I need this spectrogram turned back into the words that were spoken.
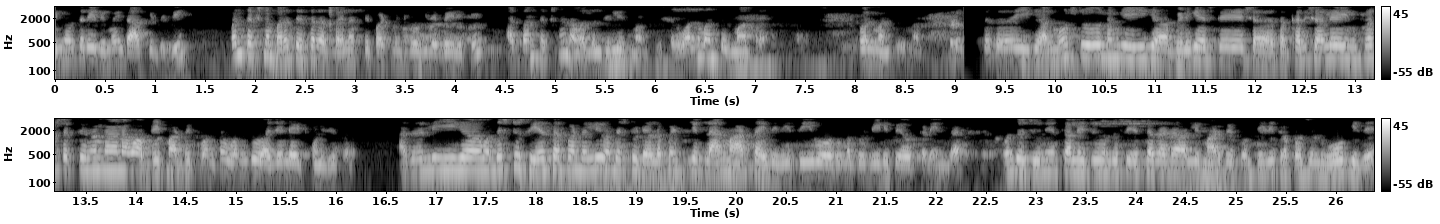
ಇನ್ನೊಂದ್ಸರಿ ರಿಮೈಂಡ್ ಹಾಕಿದ್ದೀವಿ. ಬಂದ ತಕ್ಷಣ ಬರುತ್ತೆ ಸರ್, ಅದು ಫೈನಾನ್ಸ್ ಡಿಪಾರ್ಟ್ಮೆಂಟ್ಗೆ ಹೋಗಿದೆ ಬೇಡಿಕೆ. ಅದು ಬಂದ ತಕ್ಷಣ ನಾವು ಅದನ್ನು ರಿಲೀಸ್ ಮಾಡ್ತೀವಿ ಸರ್. ಒನ್ ಮಂತ್ ಮಾತ್ರ. ಒನ್ ಮಂತ್ ಮಾತ್ರ. ಸರ್, ಈಗ ಆಲ್ಮೋಸ್ಟ್ ನಮಗೆ ಈಗ ಬೆಳಿಗ್ಗೆ ಅಷ್ಟೇ ಶ, ಸರ್ಕಾರಿ ಶಾಲೆ ಇನ್ಫ್ರಾಸ್ಟ್ರಕ್ಚರನ್ನು ನಾವು ಅಪ್ಡೇಟ್ ಮಾಡಬೇಕು ಅಂತ ಒಂದು ಅಜೆಂಡಾ ಇಟ್ಕೊಂಡಿದ್ದೀವಿ ಸರ್. ಅದರಲ್ಲಿ ಈಗ ಒಂದಷ್ಟು ಸಿ ಎಸ್ ಆರ್ ಫಂಡಲ್ಲಿ ಒಂದಷ್ಟು ಡೆವಲಪ್ಮೆಂಟ್ಸ್ಗೆ ಪ್ಲ್ಯಾನ್ ಮಾಡ್ತಾ ಇದ್ದೀವಿ ಸಿ ಇ ಅವರು ಮತ್ತು ಡಿ ಡಿ ಪಿ ಅವ್ರ ಕಡೆಯಿಂದ. ಒಂದು ಜೂನಿಯರ್ ಕಾಲೇಜು ಒಂದು ಸಿ ಎಸ್ ಆರ್ ಅಲ್ಲಿ ಮಾಡಬೇಕು ಅಂತೇಳಿ ಪ್ರಪೋಸಲ್ ಹೋಗಿದೆ.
